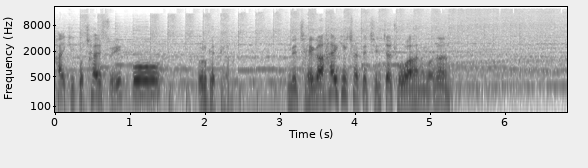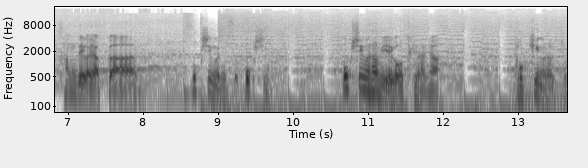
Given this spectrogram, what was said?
하이킥도 찰 수 있고 이렇게 돼요. 근데 제가 하이킥 찰 때 진짜 좋아하는 거는 상대가 약간 복싱을 했어, 복싱. 복싱을 하면 얘가 어떻게 하냐? 더킹을 하겠죠.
